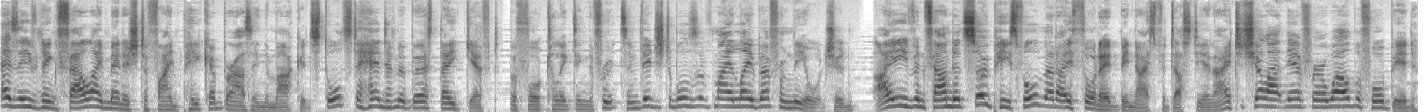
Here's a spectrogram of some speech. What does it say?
As evening fell, I managed to find Pika browsing the market stalls to hand him a birthday gift before collecting the fruits and vegetables of my labour from the orchard. I even found it so peaceful that I thought it'd be nice for Dusty and I to chill out there for a while before bed.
